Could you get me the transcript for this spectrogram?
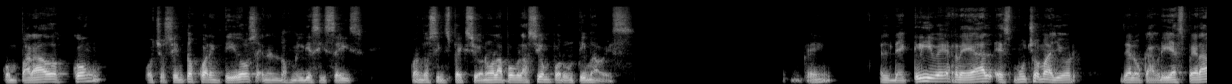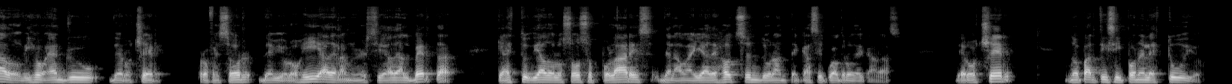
comparados con 842 en el 2016, cuando se inspeccionó la población por última vez. El declive real es mucho mayor de lo que habría esperado, dijo Andrew de Rocher, profesor de biología de la Universidad de Alberta, ha estudiado los osos polares de la bahía de Hudson durante casi cuatro décadas. De Rocher no participó en el estudio.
